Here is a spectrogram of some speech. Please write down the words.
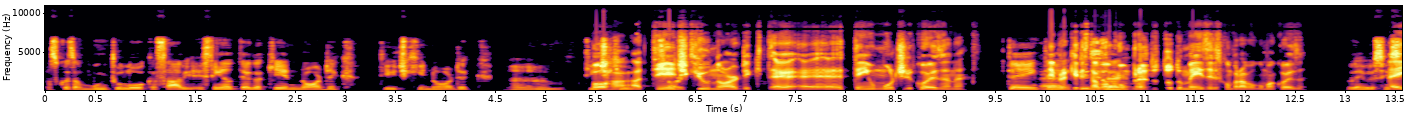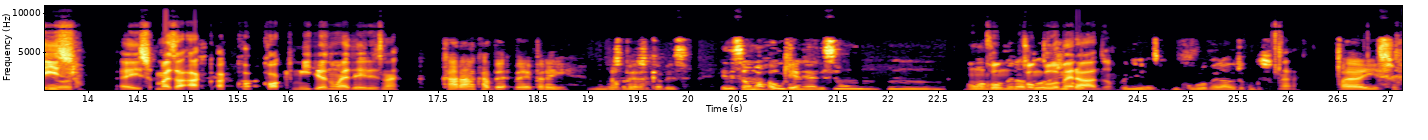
umas coisas muito loucas, sabe? Eles têm a THQ Nordic. THQ Nordic. Um, THQ, Porra, a sorry. THQ Nordic é- é- tem um monte de coisa, né? Tem, tem. Lembra que eles estavam é- comprando todo mês, eles compravam alguma coisa? Lembro sim, é senhor. isso. É isso. Mas a, a, a Co- Koch Media não é deles, né? Caraca, peraí. Não vou Não, saber pera. de cabeça. Eles são uma holding, né? Eles são um, um, Um, de conglomerado. um conglomerado de companhias. É isso.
